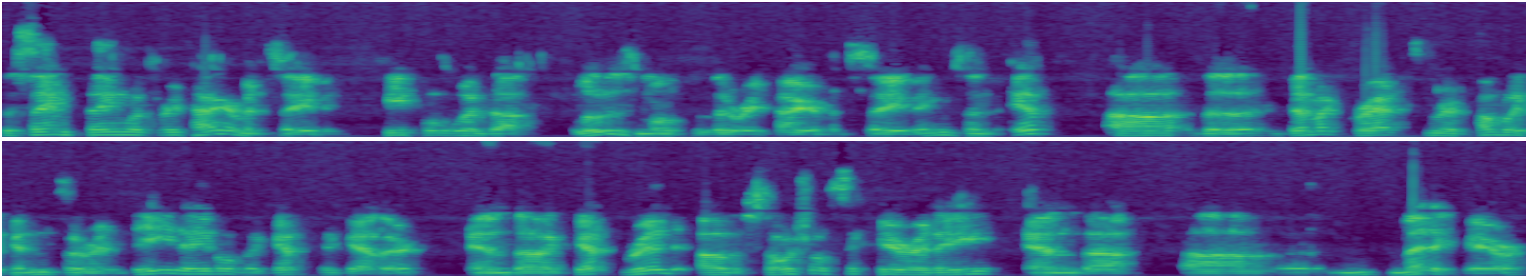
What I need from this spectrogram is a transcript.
the same thing with retirement savings. People would lose most of their retirement savings, and if the Democrats and Republicans are indeed able to get together and get rid of Social Security and Medicare,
